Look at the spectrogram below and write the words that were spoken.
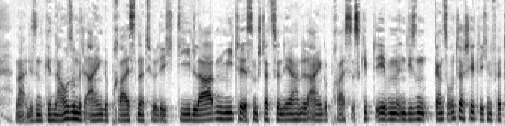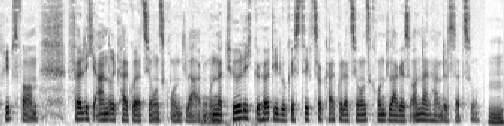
Nein, die sind genauso mit eingepreist natürlich. Die Ladenmiete ist im Stationärhandel eingepreist. Es gibt eben in diesen ganz unterschiedlichen Vertriebsformen völlig andere Kalkulationsgrundlagen. Und natürlich gehört die Logistik zur Kalkulationsgrundlage des Onlinehandels dazu. Hm.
